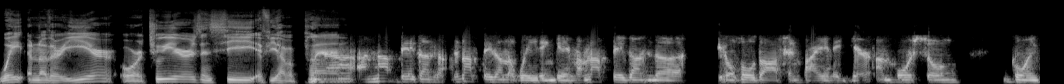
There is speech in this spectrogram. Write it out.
Wait another year or two years and see if you have a plan. Nah, I'm not big on the I'm not big on the waiting game. I'm not big on the know hold off and buy in a year. I'm more so going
